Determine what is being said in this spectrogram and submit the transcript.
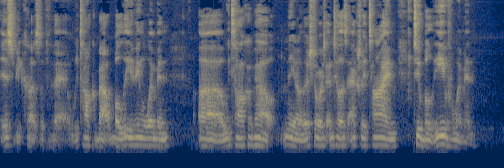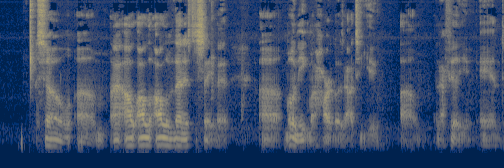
is because of that. We talk about believing women. Uh, we talk about you know their stories until it's actually time to believe women. So um, I, all, all all of that is to say that uh, Monique, my heart goes out to you, um, and I feel you, and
